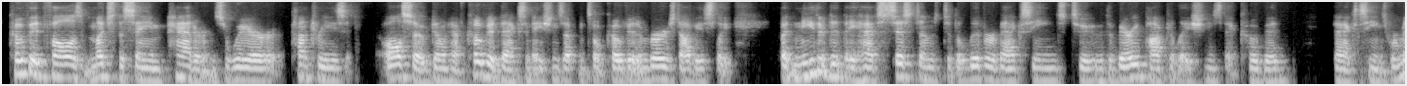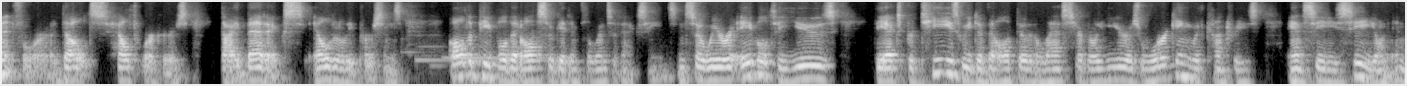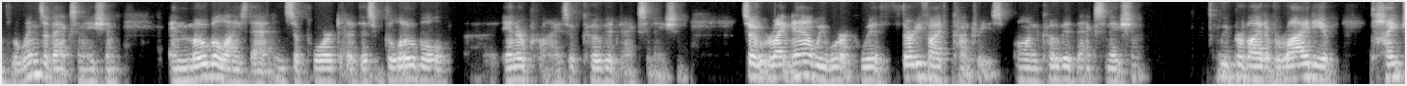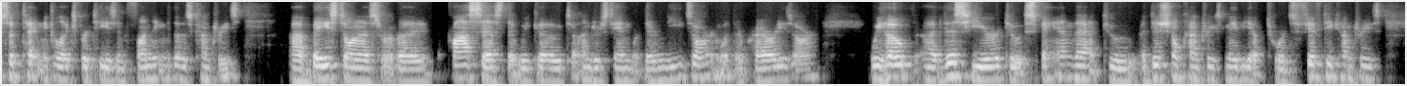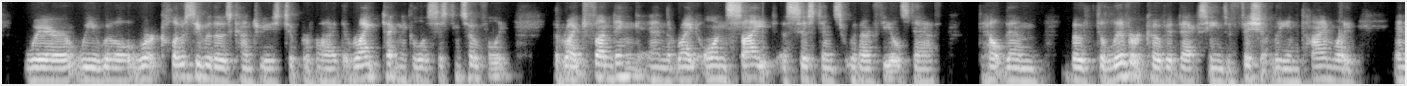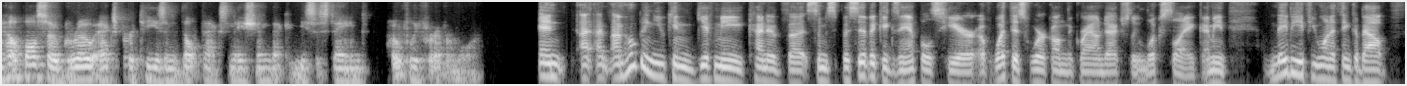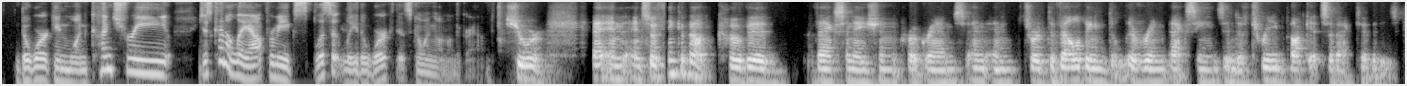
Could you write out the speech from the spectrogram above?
COVID follows much the same patterns where countries also don't have COVID vaccinations up until COVID emerged, obviously, but neither did they have systems to deliver vaccines to the very populations that COVID vaccines were meant for adults, health workers, diabetics, elderly persons, all the people that also get influenza vaccines. And so we were able to use the expertise we developed over the last several years working with countries and CDC on influenza vaccination and mobilize that in support of this global enterprise of COVID vaccination. So, right now, we work with 35 countries on COVID vaccination. We provide a variety of types of technical expertise and funding to those countries uh, based on a sort of a process that we go to understand what their needs are and what their priorities are. We hope uh, this year to expand that to additional countries, maybe up towards 50 countries, where we will work closely with those countries to provide the right technical assistance, hopefully, the right funding and the right on site assistance with our field staff to help them both deliver COVID vaccines efficiently and timely and help also grow expertise in adult vaccination that can be sustained, hopefully, forevermore. And I, am hoping you can give me kind of uh, some specific examples here of what this work on the ground actually looks like. I mean, maybe if you want to think about the work in one country just kind of lay out for me explicitly the work that's going on on the ground. Sure. And and so think about covid vaccination programs and and sort of developing delivering vaccines into three buckets of activities.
